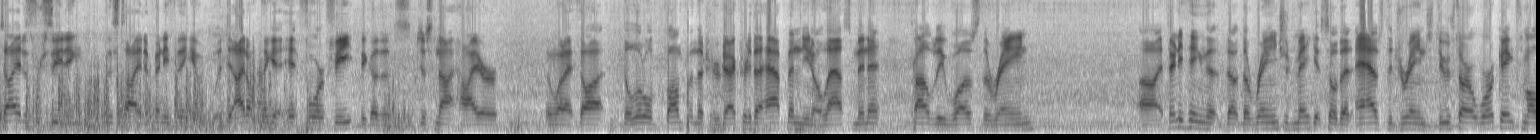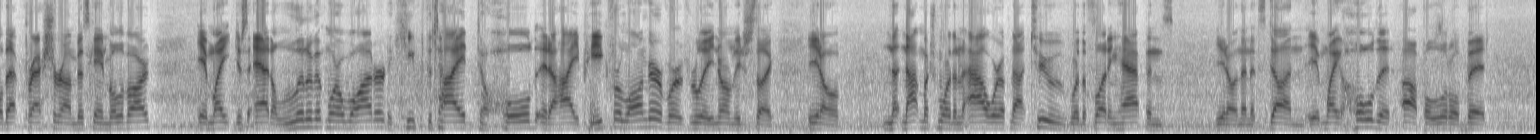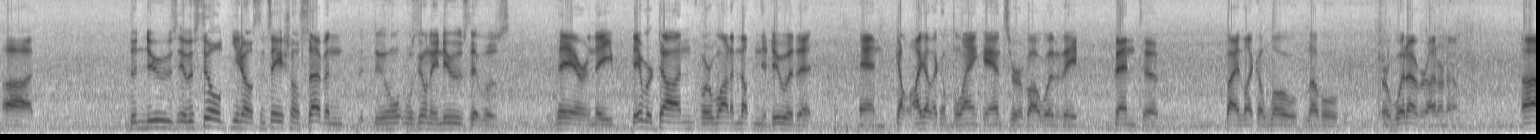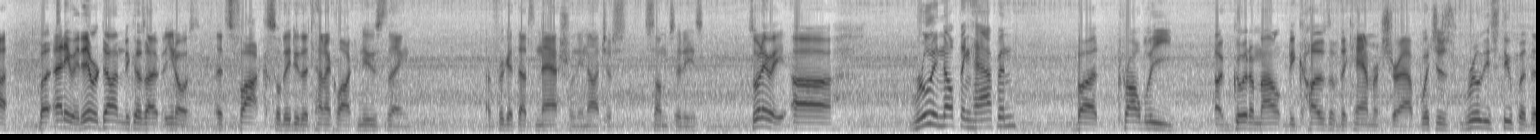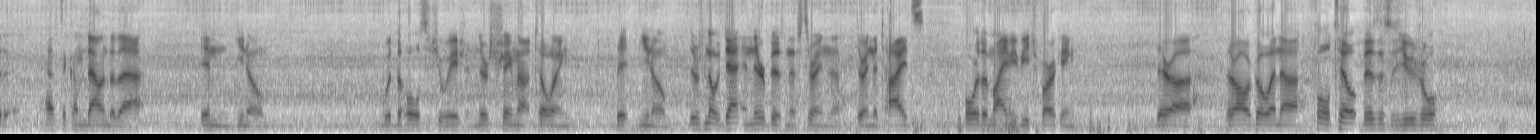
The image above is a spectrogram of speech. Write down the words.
tide is receding. This tide, if anything, it, I don't think it hit four feet because it's just not higher than what I thought. The little bump in the trajectory that happened, you know, last minute, probably was the rain. Uh, if anything, the, the, the, rain should make it so that as the drains do start working from all that pressure on Biscayne Boulevard, it might just add a little bit more water to keep the tide to hold at a high peak for longer, where it's really normally just like, you know, not, not much more than an hour, if not two, where the flooding happens, you know, and then it's done. It might hold it up a little bit. Uh, the news, it was still, you know, Sensational 7 was the only news that was there, and they, they were done or wanted nothing to do with it. And got, I got like a blank answer about whether they'd been to by like a low level or whatever, I don't know. Uh, but anyway, they were done because I, you know, it's Fox, so they do the 10 o'clock news thing. I forget that's nationally, not just some cities. So anyway, uh, really nothing happened, but probably a good amount because of the camera strap, which is really stupid that it has to come down to that in, you know, with the whole situation. There's Tremont Towing. They, you know, there's no debt in their business during the during the tides or the Miami Beach parking. They're uh, they're all going uh, full tilt, business as usual.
